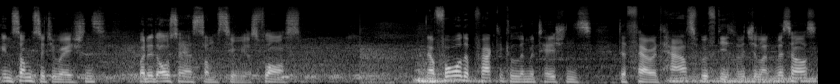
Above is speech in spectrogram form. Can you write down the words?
in some situations, but it also has some serious flaws. Now for all the practical limitations the Ferret has with these Vigilant missiles,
